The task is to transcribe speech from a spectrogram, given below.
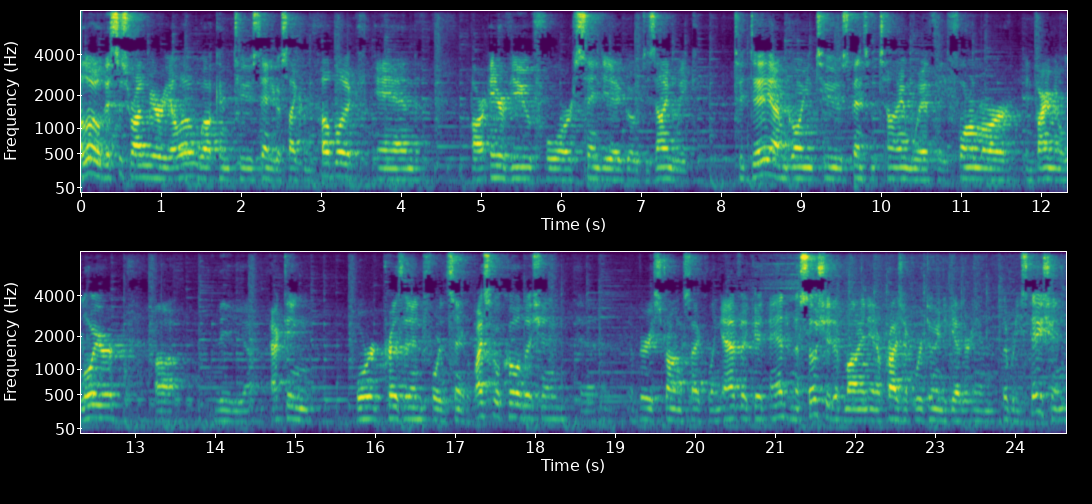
Hello, this is Ron Miriello. Welcome to San Diego Cycling Public and our interview for San Diego Design Week. Today I'm going to spend some time with a former environmental lawyer, uh, the uh, acting board president for the San Diego Bicycle Coalition, a, a very strong cycling advocate, and an associate of mine in a project we're doing together in Liberty Station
